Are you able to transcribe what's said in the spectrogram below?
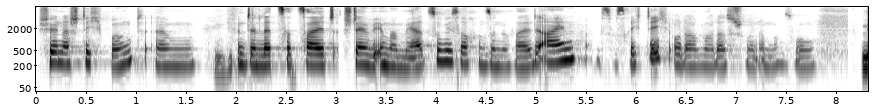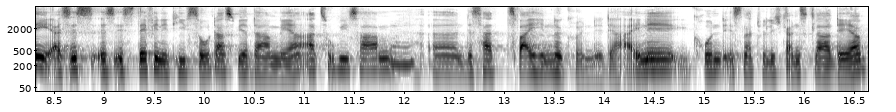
schöner Stichpunkt. Ähm, mhm. Ich finde, in letzter Zeit stellen wir immer mehr Azubis auch in Sonnewalde ein. Ist das richtig oder war das schon immer so? Nee, es ist, es ist definitiv so, dass wir da mehr Azubis haben. Mhm. Äh, das hat zwei Hintergründe. Der eine Grund ist natürlich ganz klar der,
